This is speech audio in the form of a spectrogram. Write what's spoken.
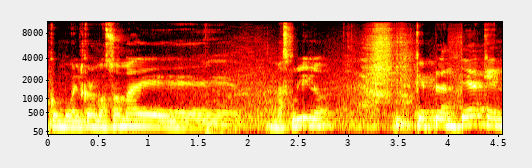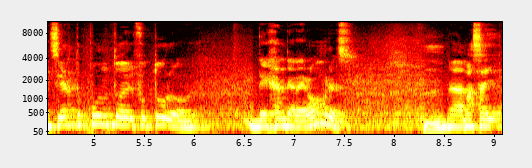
como el cromosoma de masculino, que plantea que en cierto punto del futuro dejan de haber hombres. Nada más hay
